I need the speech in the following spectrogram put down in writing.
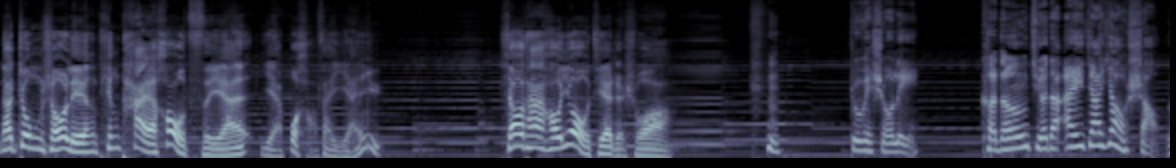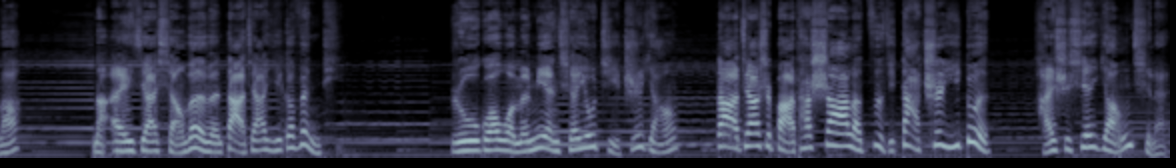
那众首领听太后此言，也不好再言语。萧太后又接着说：“哼，诸位首领，可能觉得哀家要少了。那哀家想问问大家一个问题：如果我们面前有几只羊，大家是把它杀了自己大吃一顿，还是先养起来，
